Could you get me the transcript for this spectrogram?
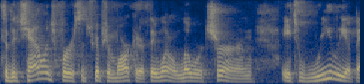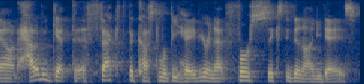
So the challenge for a subscription marketer, if they want to lower churn, it's really about how do we get to affect the customer behavior in that first 60 to 90 days.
